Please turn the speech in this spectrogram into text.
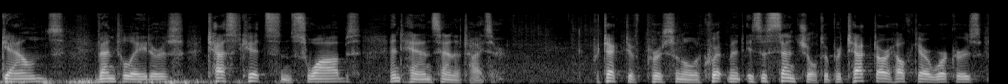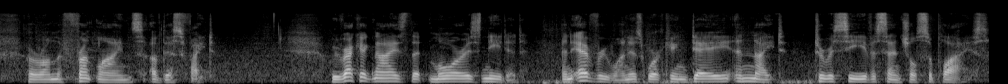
gowns, ventilators, test kits and swabs, and hand sanitizer. Protective personal equipment is essential to protect our healthcare workers who are on the front lines of this fight. We recognize that more is needed, and everyone is working day and night to receive essential supplies.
